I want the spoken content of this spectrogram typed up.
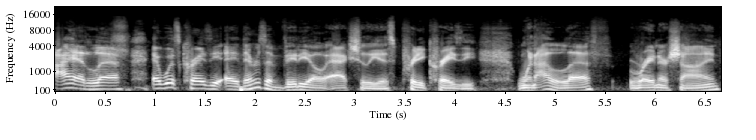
I had left. It was crazy. Hey, there was a video actually. It's pretty crazy. When I left Rain or Shine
